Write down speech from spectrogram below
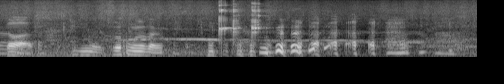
Ito. Sus muna tayo.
